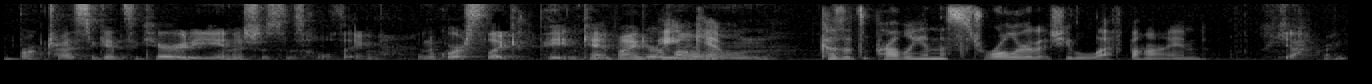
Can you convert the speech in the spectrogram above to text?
brooke tries to get security and it's just this whole thing and of course like peyton can't find her Peyton phone Because it's probably in the stroller that she left behind. yeah right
